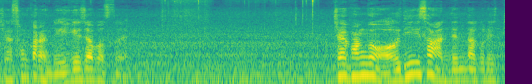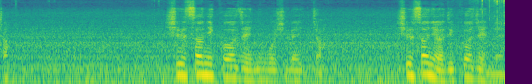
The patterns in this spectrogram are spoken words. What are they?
제가 손가락 4개 잡았어요. 제가 방금 어디서 안 된다 그랬죠? 실선이 꺼져 있는 곳이라 했죠. 실선이 어디 꺼져 있나요?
